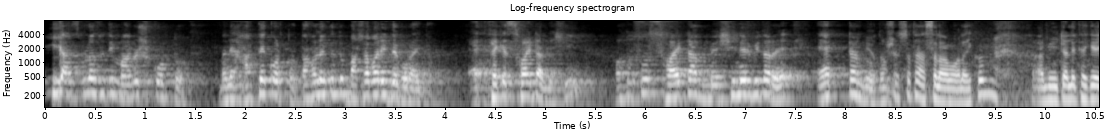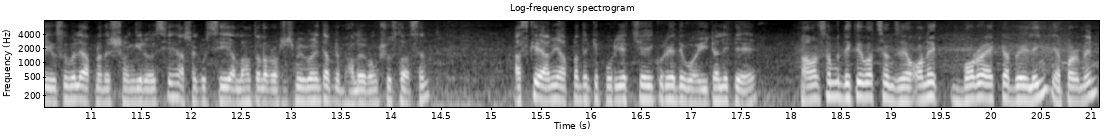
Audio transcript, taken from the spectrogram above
এই কাজগুলো যদি মানুষ করত মানে হাতে করত, তাহলে কিন্তু বাসা বাড়িতে করাইতো। এক থেকে ছয়টা মেশিন অথচ ছয়টা মেশিনের ভিতরে একটা মেয়ে দর্শক আসসালামু আলাইকুম। আমি ইটালি থেকে ইউসুফ আলী আপনাদের সঙ্গে রয়েছি। আশা করছি আল্লাহ তালা রসেস মেহমানিতে আপনি ভালো এবং সুস্থ আছেন। আজকে আমি আপনাদেরকে পরিয়ে চেয়ে করিয়ে দেবো ইটালিতে। আমার সামনে দেখতে পাচ্ছেন যে অনেক বড় একটা বিল্ডিং, অ্যাপার্টমেন্ট।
